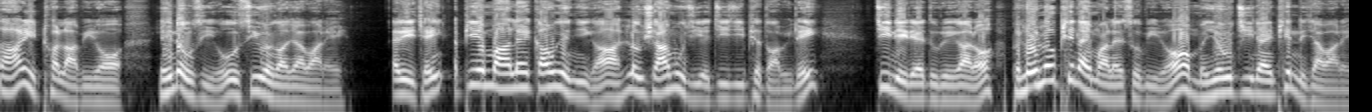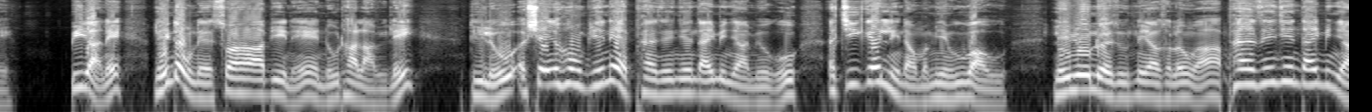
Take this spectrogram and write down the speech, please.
သားတွေထွက်လာပြီးတော့လင်းတုံစီကိုစီးဝင်သွားကြပါတယ်။အဲ့ဒီအချိန်အပြင်မှာလဲကောင်းကင်ကြီးကလှုပ်ရှားမှုကြီးအကြီးကြီးဖြစ်သွားပြီလေ။ ကြည်နေတဲ့သူတွေကတော့ဘယ်လိုလုပ်ဖြစ်နိုင်မှာလဲဆိုပြီးတော့မယုံကြည်နိုင်ဖြစ်နေကြပါတယ်။ပြီးတာနဲ့လင်းတုံနဲ့စွမ်းအားအပြည့်နဲ့နိုးထလာပြီလေ။ဒီလိုအရှိန်အဟုန်ပြင်းတဲ့ဖန်ဆင်းခြင်းတိုင်းပညာမျိုးကိုအကြီးကဲလင်တောင်မမြင်ဘူးပါဘူး။လင်းမျိုးနွယ်စုနှစ်ယောက်စလုံးကဖန်ဆင်းခြင်းတိုင်းပညာ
